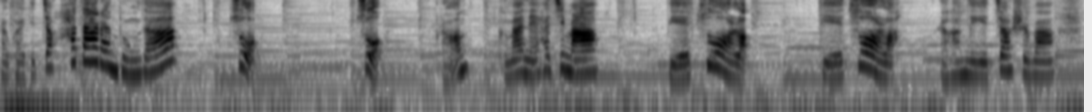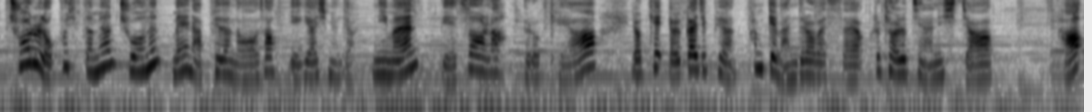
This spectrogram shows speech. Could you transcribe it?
라고 하겠죠? 하다란 동사 做做 그럼 그만해 하지 마. 别做了,别做了 라고 하면 되겠죠? 是吧? 주어를 넣고 싶다면 주어는 맨 앞에다 넣어서 얘기하시면 돼요. 님은 别做了 이렇게요. 이렇게 10가지 표현 함께 만들어 봤어요. 그렇게 어렵진 않으시죠? 好,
